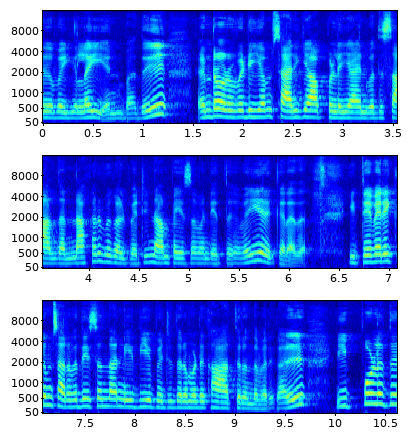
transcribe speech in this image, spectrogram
தேவையில்லை என்பது என்ற ஒரு விடயம் சரியா பிள்ளையா என்பது சார்ந்த நகர்வுகள் பற்றி நாம் பேச வேண்டிய தேவை இருக்கிறது. இட்டை வரைக்கும் சர்வதேசம் தான் நீதியை பெற்றுத்தரும் என்று காத்திருந்தவர்கள். இப்பொழுது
